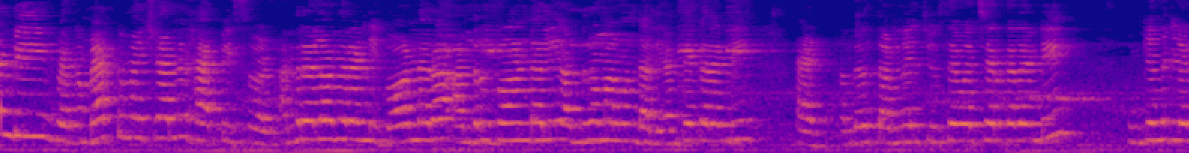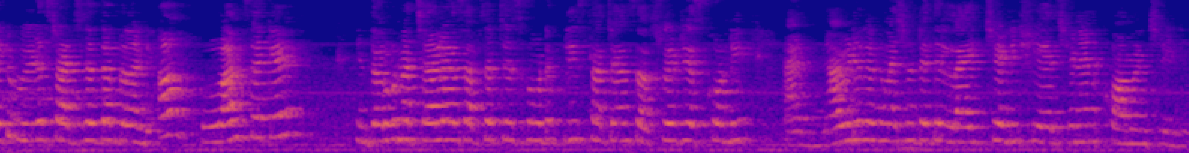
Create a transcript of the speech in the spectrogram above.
అండి. Welcome back to my channel happy స్వర్డ్ అందరూ ఎలా ఉన్నారండి? బాగున్నారా? అందరూ బాగుండాలి అందరూ మనం ఉండాలి. అంతే కదండి? అండ్ అందరూ తమిళ చూసే వచ్చారు కదండి? ఇంకెందుకు లేటు? వీడియో స్టార్ట్ చేద్దాం కదండి వన్ సెకండ్ ఇంతవరకు నా ఛానల్ సబ్స్క్రైబ్ చేసుకోకపోతే ప్లీజ్ నా ఛానల్ సబ్స్క్రైబ్ చేసుకోండి. అండ్ నా వీడియో కనుక నచ్చినట్టయితే లైక్ చేయండి షేర్ చేయండి అండ్ కామెంట్ చేయండి.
